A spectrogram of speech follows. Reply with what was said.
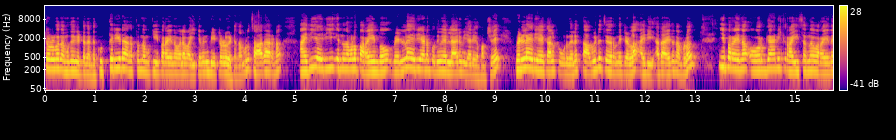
ട്വൽവ് നമുക്ക് കിട്ടുന്നുണ്ട്. കുത്തരിയുടെ അകത്തും നമുക്ക് ഈ പറയുന്ന പോലെ വൈറ്റമിൻ ബി ട്വൽവ് കിട്ടും. നമ്മൾ സാധാരണ അരി അരി എന്ന് നമ്മൾ പറയുമ്പോൾ വെള്ള അരിയാണ് പൊതുവെ എല്ലാവരും വിചാരിക്കുക. പക്ഷേ വെള്ള അരിയേക്കാൾ കൂടുതൽ തവിട് ചേർന്നിട്ടുള്ള അരി അതായത് നമ്മൾ ഈ പറയുന്ന ഓർഗാനിക് റൈസ് എന്ന് പറയുന്ന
